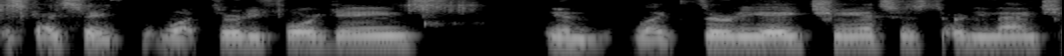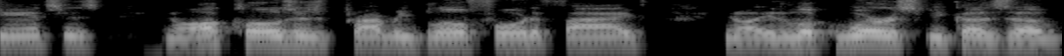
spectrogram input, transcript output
This guy saved what 34 games in like 38 chances, 39 chances. You know, all closers probably blow four to five. You know, it looked worse because of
